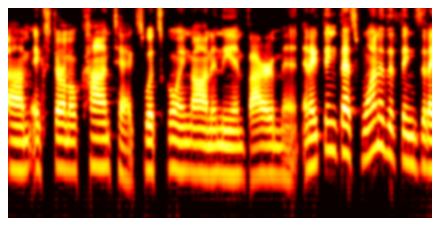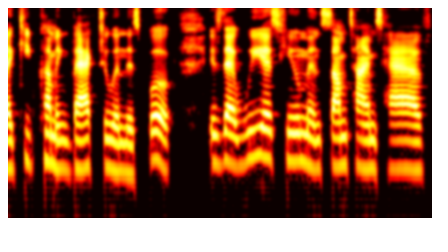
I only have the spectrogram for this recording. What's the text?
um, external context what's going on in the environment. And i think that's one of the things that i keep coming back to in this book is that we as humans sometimes have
